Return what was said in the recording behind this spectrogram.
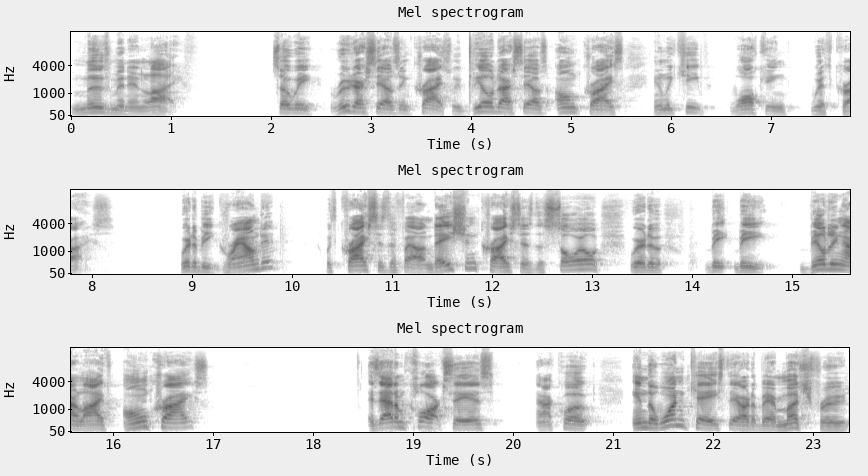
movement in life. So we root ourselves in Christ, we build ourselves on Christ, and we keep walking with Christ. We're to be grounded with Christ as the foundation, Christ as the soil. We're to be, be building our life on Christ. As Adam Clarke says, and I quote, in the one case, they are to bear much fruit.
